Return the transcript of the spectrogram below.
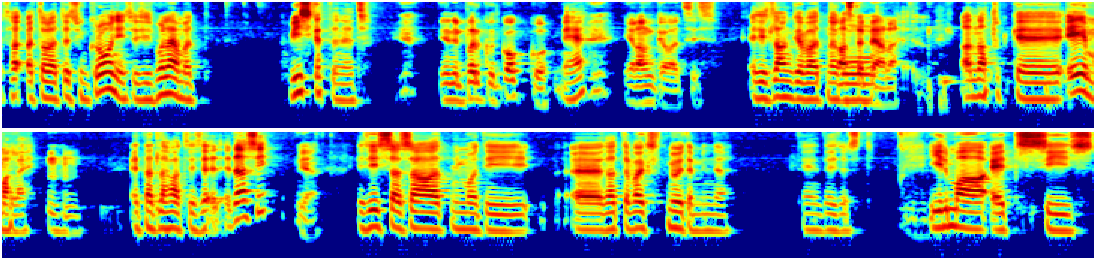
te olete sünkroonis ja siis mõlemad viskate need, ja need põrkud kokku jah. ja langevad siis ja siis langevad nagu natuke eemale, Mhm. et nad lähevad siis edasi jah, ja siis sa saad niimoodi, saate vaikselt mööda minna teineteisest. ilma, et siis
